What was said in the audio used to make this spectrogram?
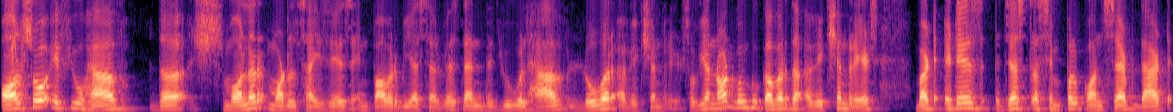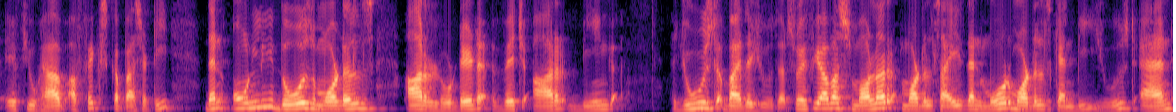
also if you have the smaller model sizes in Power BI service, then you will have lower eviction rate. So we are not going to cover the eviction rates, but it is just a simple concept that if you have a fixed capacity, then only those models are loaded which are being used by the user. So if you have a smaller model size, then more models can be used and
